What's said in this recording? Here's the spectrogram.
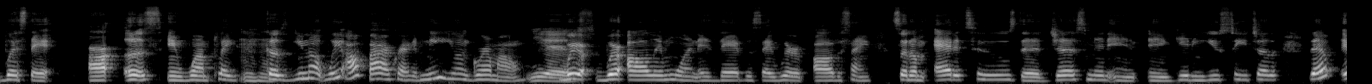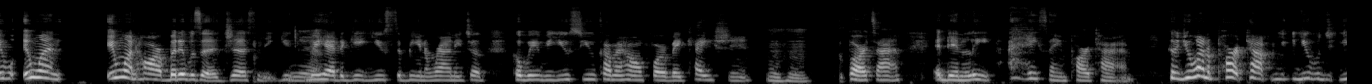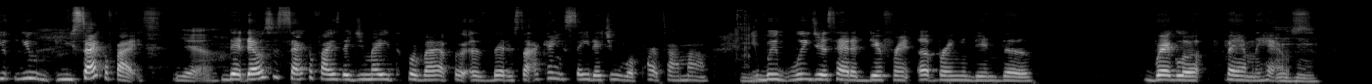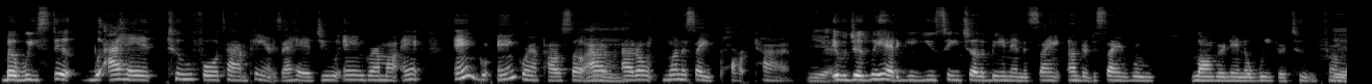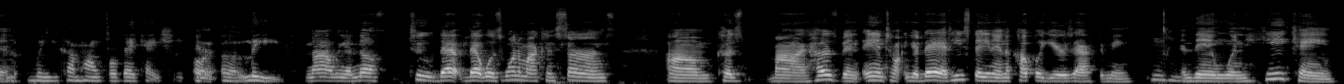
what's that? Our us in one place Mhm. because you know we all firecrackers. Me, you, and Grandma. yeah We're we're all in one, as Dad would say. We're all the same. So them attitudes, the adjustment, and and getting used to each other. That it it wasn't it wasn't hard, but it was an adjustment. You, We had to get used to being around each other because we were used to you coming home for a vacation mm-hmm. part time and then leave. I hate saying part time because you want a part time. You, you you you you sacrifice Yeah. that that was a sacrifice that you made to provide for us better. So I can't say that you were a part time mom. Mhm. We we just had a different upbringing than the regular family house. Mhm. But we still, I had two full time parents. I had you and grandma and and and grandpa. So Mhm. I I don't want to say part time. Yeah. It was just we had to get used to each other being in the same under the same roof longer than a week or two from Yeah. when you come home for vacation or uh, leave. not only enough too that that was one of my concerns um because my husband anton your dad he stayed in a couple of years after me Mhm. and then when he came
